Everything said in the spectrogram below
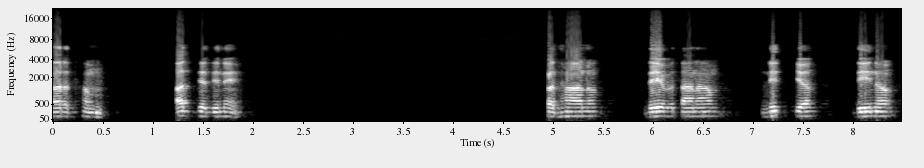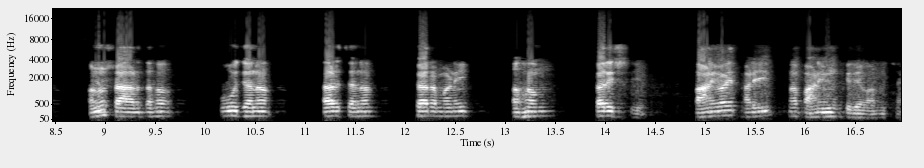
અર્થમ અદ્ય દિને પ્રધાન દેવતાનામ નિત્ય દિન અનુસાર્ધ પૂજન અર્ચન કર્મણી અહમ કરીશ્યે પાણીવાળી થાળીમાં પાણી મૂકી દેવાનું છે।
